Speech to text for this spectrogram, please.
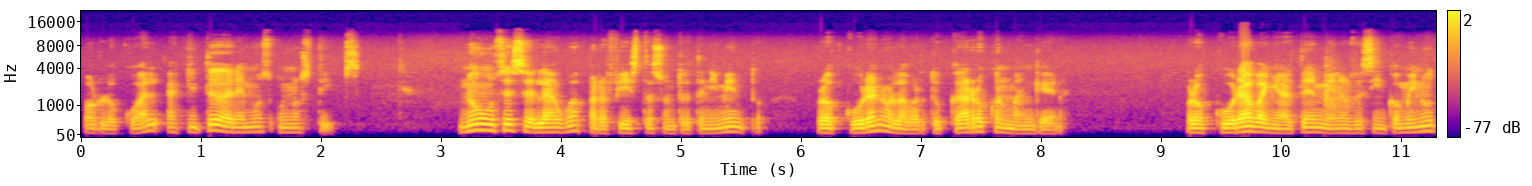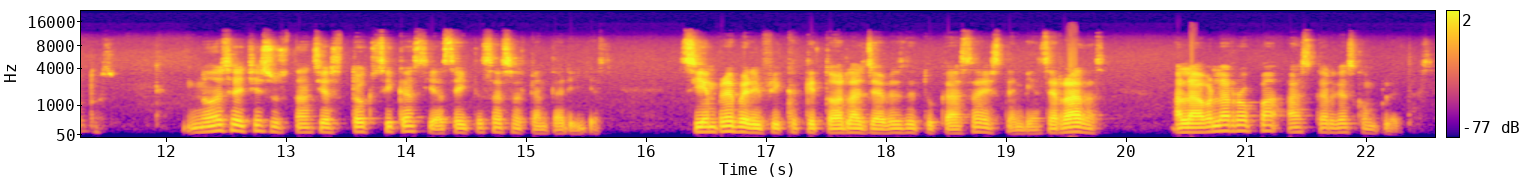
Por lo cual, aquí te daremos unos tips. No uses el agua para fiestas o entretenimiento. Procura no lavar tu carro con manguera. Procura bañarte en menos de 5 minutos. No deseches sustancias tóxicas y aceites a las alcantarillas. Siempre verifica que todas las llaves de tu casa estén bien cerradas. Al lavar la ropa, haz cargas completas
